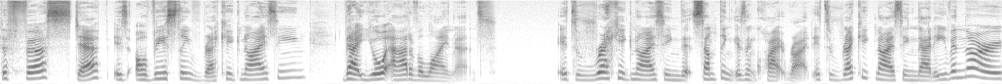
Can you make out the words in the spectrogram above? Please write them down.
The first step is obviously recognizing that you're out of alignment. It's recognizing that something isn't quite right. It's recognizing that even though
